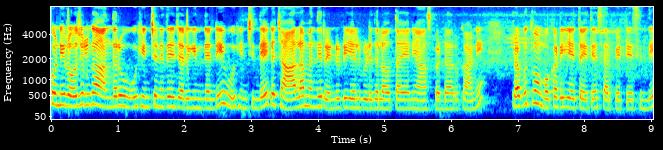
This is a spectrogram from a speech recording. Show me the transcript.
కొన్ని రోజులుగా అందరూ ఊహించినదే జరిగిందండి ఊహించిందే. ఇక చాలామంది రెండు డిఏలు విడుదలవుతాయని ఆశపడ్డారు కానీ ప్రభుత్వం ఒక డిఏతో అయితే సరిపెట్టేసింది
